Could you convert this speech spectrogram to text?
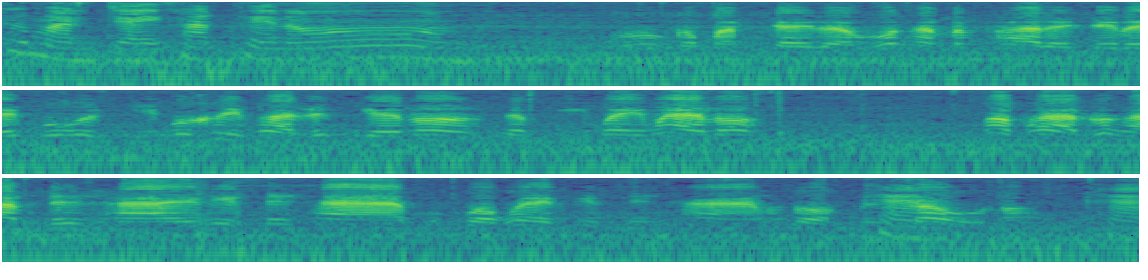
คือมั่นใจคักแท้เนาะโอ้ก็มั่นใจแล้วว่าหันมันพลาดอะไรใจไหมปกติไม่เคยพลาดเรื่องแกเนาะจะปีใหม่มากเนาะมาพลาดว่าหันหนึ่งหาเรียกหนึ่งหาผมบอกว่าเรียกหนึ่งหามันดอกหนึ่งเก้าเนาะค่ะ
